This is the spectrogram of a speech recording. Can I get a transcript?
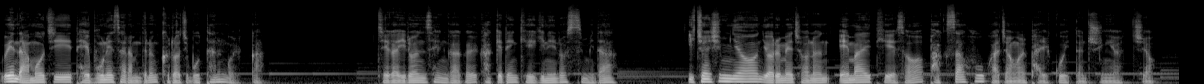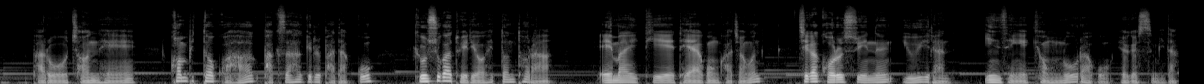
왜 나머지 대부분의 사람들은 그러지 못하는 걸까? 제가 이런 생각을 갖게 된 계기는 이렇습니다. 2010년 여름에 저는 MIT에서 박사 후 과정을 밟고 있던 중이었죠. 바로 전해에 컴퓨터 과학 박사 학위를 받았고 교수가 되려 했던 터라 MIT의 대학원 과정은 제가 걸을 수 있는 유일한 인생의 경로라고 여겼습니다.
